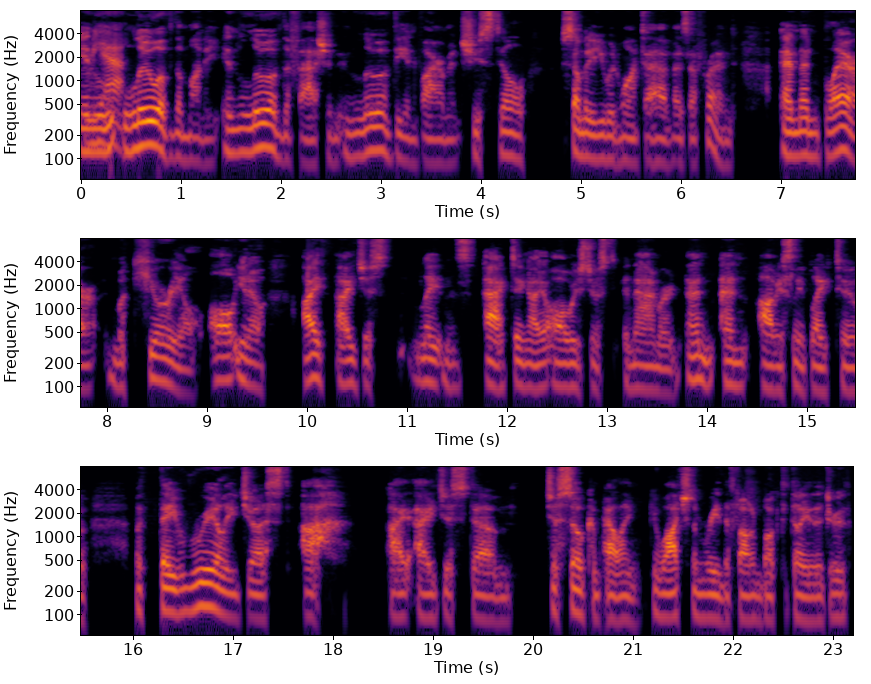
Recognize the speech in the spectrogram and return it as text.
In yeah. lieu of the money, in lieu of the fashion, in lieu of the environment, she's still somebody you would want to have as a friend. And then Blair, mercurial, all, you know, I, I just, Leighton's acting, I always just enamored and, and obviously Blake too, but they really just, ah, I, I just, um, just so compelling. You watch them read the phone book to tell you the truth.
